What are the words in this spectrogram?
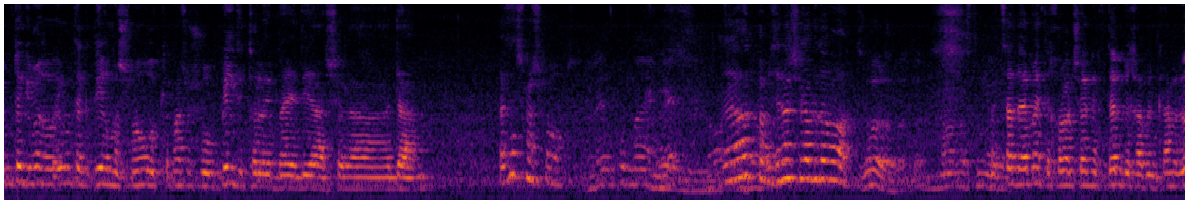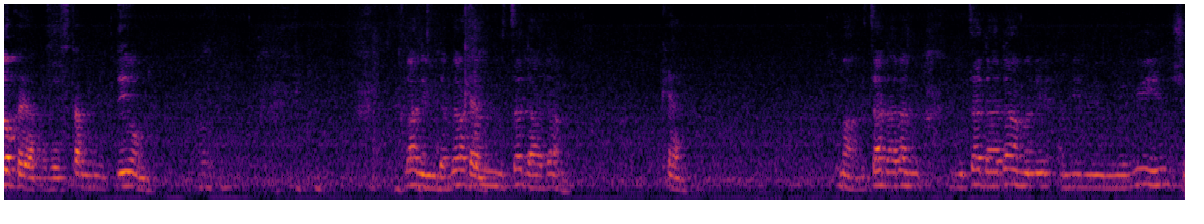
אם תגדיר, אם תגדיר משמעות כמשהו שהוא בלתי תלוי בידיעה של האדם, אז יש משמעות. לא? זה עוד פעם, זה עניין של הגדרות. לא, לא, לא, לא. בצד האמת יכול להיות שאין הבדל בכלל בין כאן ולא קיים, זה סתם דיון. לא, אני מדבר עכשיו כן. מצד האדם. כן. מה, מצד האדם, מצד האדם אני, אני מבין ש,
